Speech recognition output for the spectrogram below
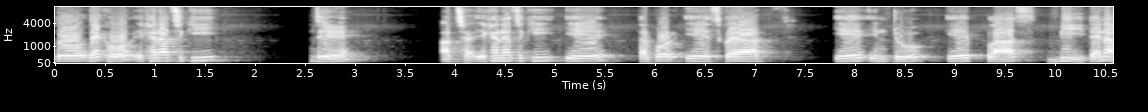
তো দেখো, এখানে আছে কি? যে আচ্ছা এখানে আছে কি? এ, তারপর A square A into A plus B তাই না?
